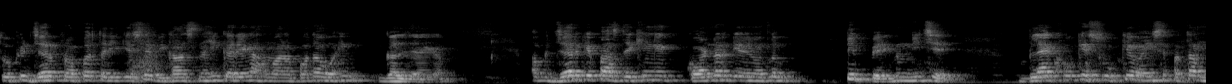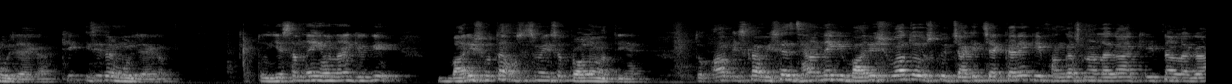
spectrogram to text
तो फिर जड़ प्रॉपर तरीके से विकास नहीं करेगा, हमारा पौधा वहीं गल जाएगा। अब जड़ के पास देखेंगे कॉर्नर के मतलब टिप पे, एकदम नीचे ब्लैक होके सूख के वहीं से पत्ता मुड़ जाएगा, ठीक इसी तरह मुड़ जाएगा। तो ये सब नहीं होना है, क्योंकि बारिश होता है, उसी समय ये सब प्रॉब्लम आती है। तो आप इसका विशेष ध्यान दें कि बारिश हुआ तो उसको जाके चेक करें कि फंगस ना लगा, कीट ना लगा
